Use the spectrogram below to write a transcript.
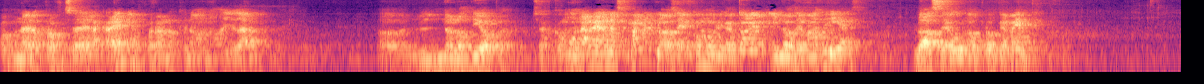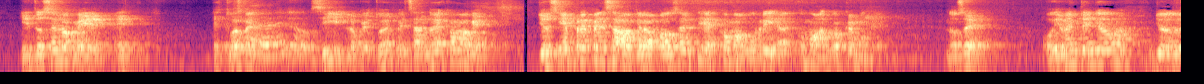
uno de los profesores de la academia, fueron los que nos, nos ayudaron. O nos los dio, pues. O sea, como una vez a la semana lo hacen como obligatorio y los demás días lo hace uno propiamente. Y entonces lo que estuve, sí, lo que estuve pensando es como que yo siempre he pensado que la pausa activa es como aburrida, es como algo que, no sé, obviamente yo, yo,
